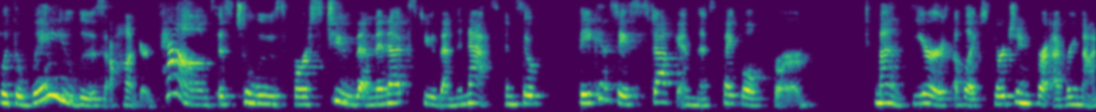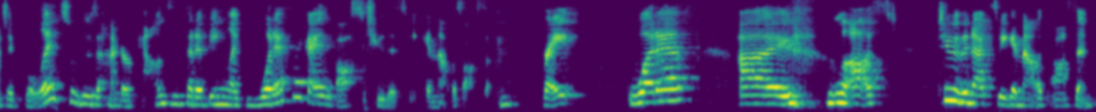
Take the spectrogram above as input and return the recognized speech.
But the way you lose a hundred pounds is to lose first two, then the next two, then the next. And so they can stay stuck in this cycle for months, years of like searching for every magic bullet to lose a hundred pounds instead of being like, what if like I lost two this week and that was awesome, right? What if I lost two the next week and that was awesome?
